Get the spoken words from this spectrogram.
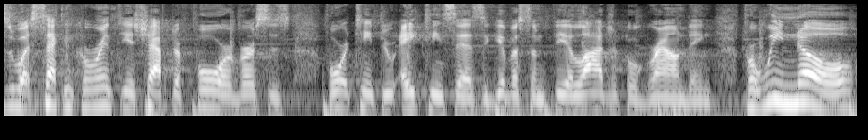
is what Second Corinthians chapter 4 verses 14 through 18 says to give us some theological grounding. For we know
